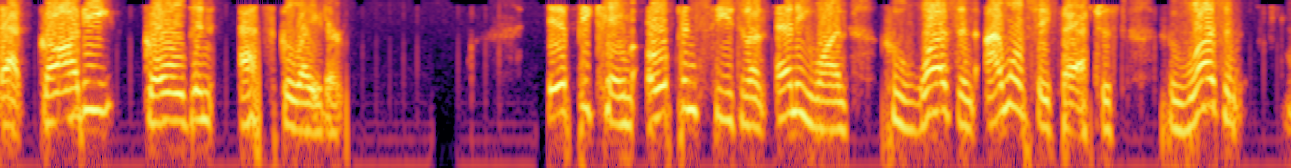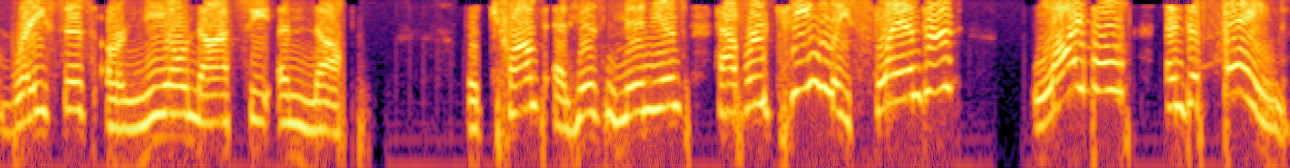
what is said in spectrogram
that gaudy golden escalator. It became open season on anyone who wasn't, I won't say fascist, who wasn't racist or neo-Nazi enough. The Trump and his minions have routinely slandered, libeled, and defamed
